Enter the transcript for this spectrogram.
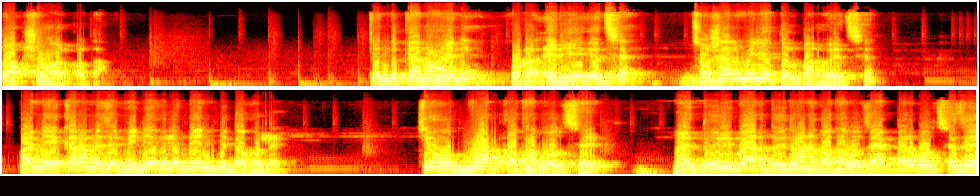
টক শো হওয়ার কথা। কিন্তু কেন হয়নি? ওটা এড়িয়ে গেছে। সোশ্যাল মিডিয়া তোলপার হয়েছে। হয়নি এই কারণে যে মিডিয়াগুলো বিএনপি দখলে। কি উদ্ভট কথা বলছে। মানে দুইবার দুই ধরনের কথা বলছে। একবার বলছে যে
